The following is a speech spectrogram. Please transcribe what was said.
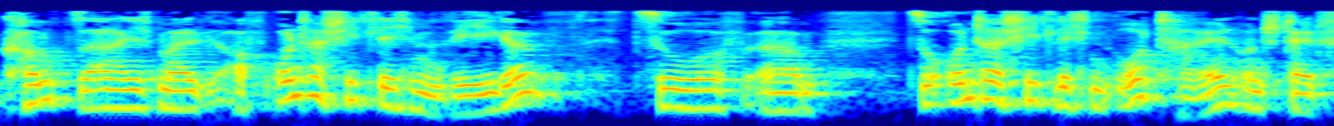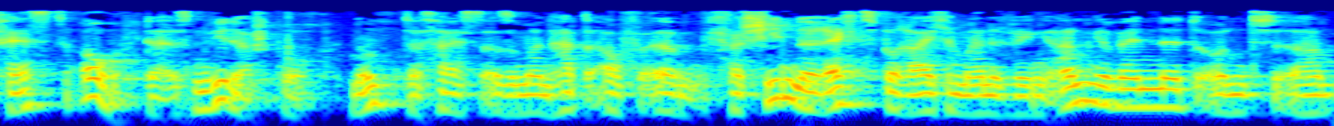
kommt, sage ich mal, auf unterschiedlichem Wege zu, ähm, zu unterschiedlichen Urteilen und stellt fest, oh, da ist ein Widerspruch. Ne? Das heißt also, man hat auf ähm, verschiedene Rechtsbereiche meinetwegen angewendet und ähm,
